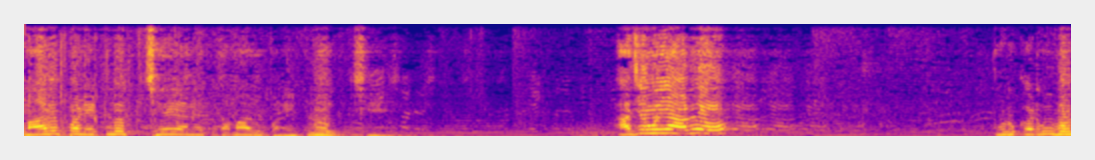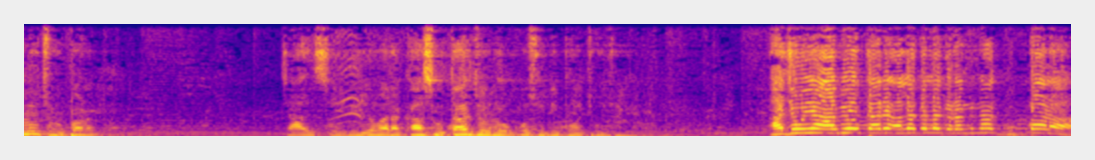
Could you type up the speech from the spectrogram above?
મારું પણ એટલું જ છે અને તમારું પણ એટલું જ છે. આજે હું અહીંયા આવ્યો થોડું કડવું બોલું છું, પણ ચાલશે. વીડિયો વાળા ખાસ ઉતારજો, લોકો સુધી પહોંચવું જોઈએ. આજે હું અહીંયા આવ્યો ત્યારે અલગ અલગ રંગના ગુબ્બારા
